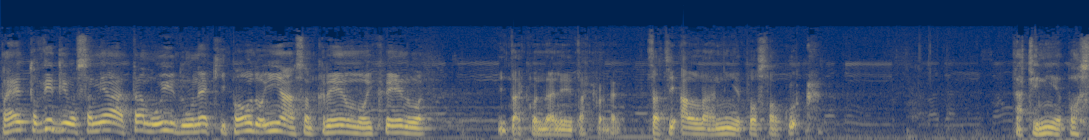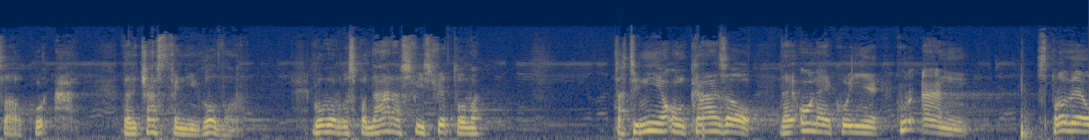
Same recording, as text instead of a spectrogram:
pa eto, vidio sam ja, tamo idu neki, pa odo i ja sam krenulo i krenulo, i tako dalje, i tako dalje. Sad ti Allah nije poslao Kur'an. da ti nije poslao Kur'an, veličanstveni govor, govor gospodara svih svjetova, da ti nije on kazao da je onaj koji je Kur'an sproveo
